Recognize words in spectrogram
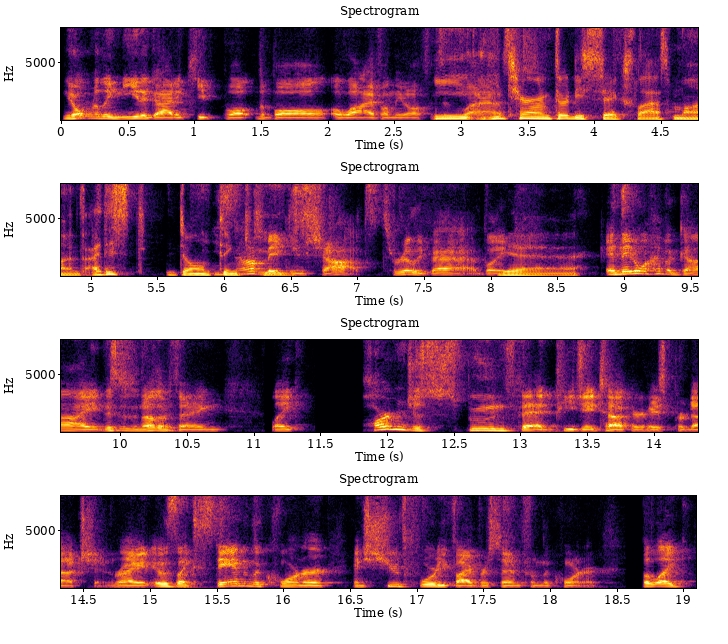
you don't really need a guy to keep ball, the ball alive on the offensive he, glass. He turned 36 last month. I just don't he's think not he's not making shots. It's really bad. Like yeah, and they don't have a guy. This is another thing. Like Harden just spoon fed PJ Tucker his production. Right? It was like stand in the corner and shoot 45 percent from the corner. But like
